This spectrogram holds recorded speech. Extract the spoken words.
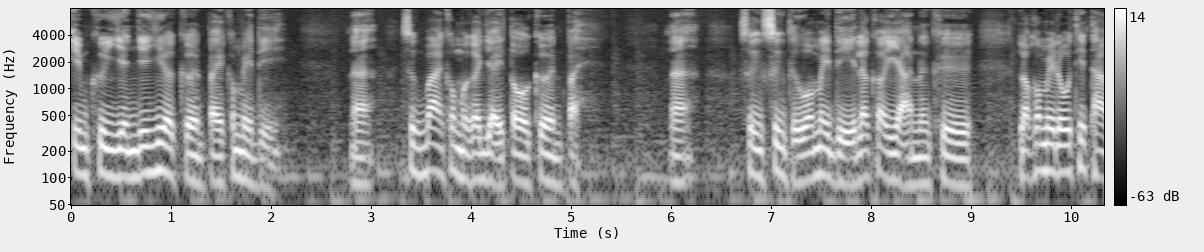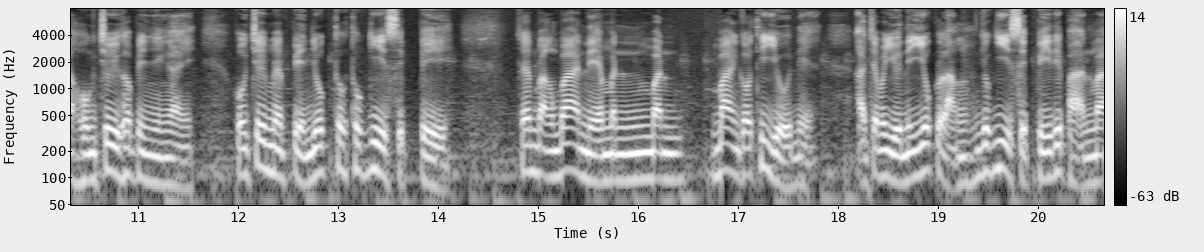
อิ่มคือเย็นเยือกๆเกินไปก็ไม่ดีนะซึ่งบ้านเขาเหมือนกับใหญ่โตเกินไปนะซึ่งซึ่งถือว่าไม่ดีแล้วก็อีกอย่างหนึ่งคือ เราก็ไม่รู้ทิศทางหงจุ้ยเขาเป็นยังไงหงจุ้ยมันเปลี่ยนยุคทุก ๆ 20 ปีฉะนั้นบางบ้านเนี่ยมันมันบ้านเขาที่อยู่เนี่ยอาจจะมาอยู่ในยุคหลังยุค 20 ปีที่ผ่านมา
